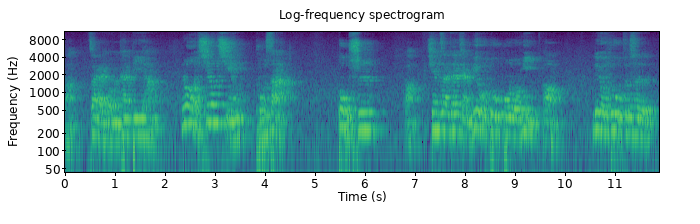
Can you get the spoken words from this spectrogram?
啊，再来我们看第一行，若修行菩萨布施啊，现在在讲六度波罗蜜啊，六度就是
